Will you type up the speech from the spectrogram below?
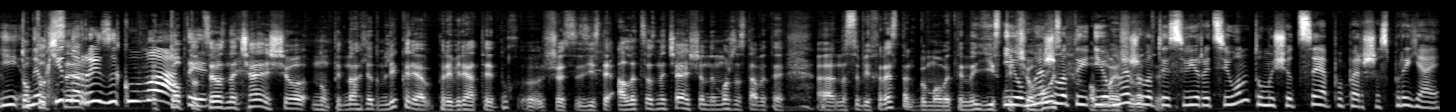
і Тобто необхідно це- ризикувати. Тобто це означає, що ну під наглядом лікаря перевіряти ну, щось з'їсти, але це означає, що не можна ставити е, на собі хрест, так би мовити, не їсти і чогось. обмежувати, і обмежувати свій раціон, тому що це, по-перше, сприяє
